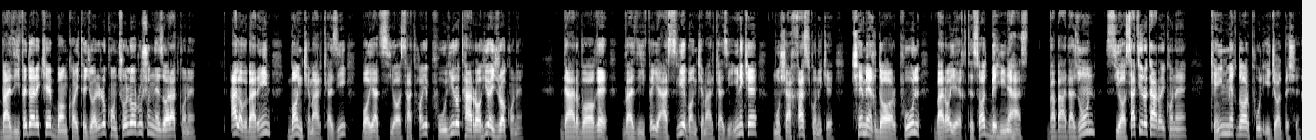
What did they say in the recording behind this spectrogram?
وظیفه داره که بانک های تجاری رو کنترل و روشون نظارت کنه. علاوه بر این بانک مرکزی باید سیاست های پولی رو طراحی و اجرا کنه. در واقع وظیفه اصلی بانک مرکزی اینه که مشخص کنه که چه مقدار پول برای اقتصاد بهینه هست و بعد از اون سیاستی رو طراحی کنه که این مقدار پول ایجاد بشه.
